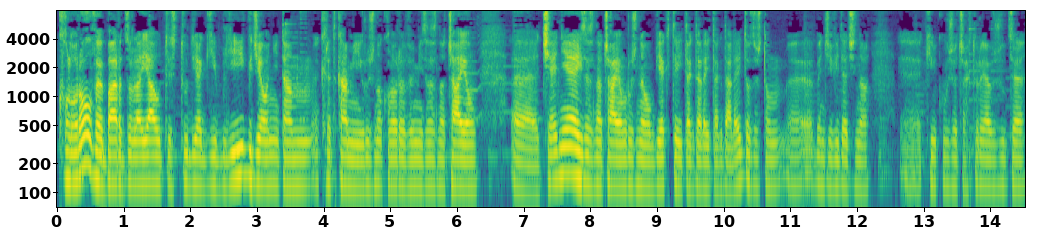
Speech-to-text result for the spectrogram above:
kolorowe bardzo layouty studia Ghibli, gdzie oni tam kredkami różnokolorowymi zaznaczają e, cienie i zaznaczają różne obiekty i tak dalej, i tak dalej. To zresztą e, będzie widać na e, kilku rzeczach, które ja wrzucę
